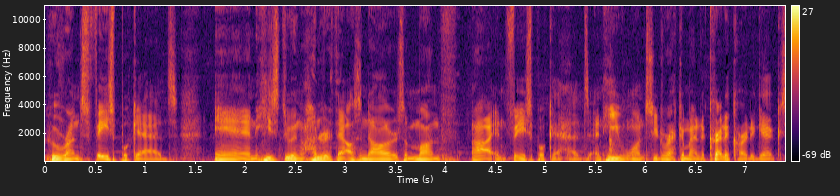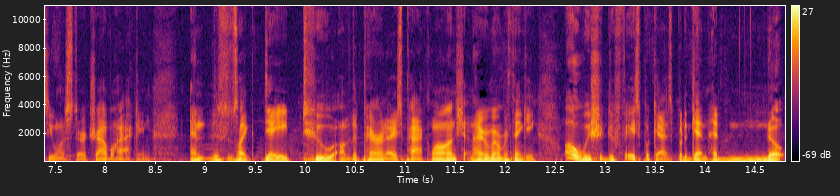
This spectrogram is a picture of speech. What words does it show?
who runs Facebook ads, and he's doing hundred thousand dollars a month uh, in Facebook ads, and he wants you to recommend a credit card to get because he wants to start travel hacking." And this was like day two of the Paradise Pack launch, and I remember thinking, "Oh, we should do Facebook ads," but again, had no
